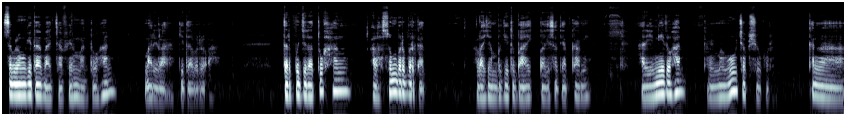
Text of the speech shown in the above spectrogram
Sebelum kita baca firman Tuhan Marilah kita berdoa. Terpujilah Tuhan Allah sumber berkat Allah yang begitu baik bagi setiap kami. Hari ini Tuhan, kami mengucap syukur karena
